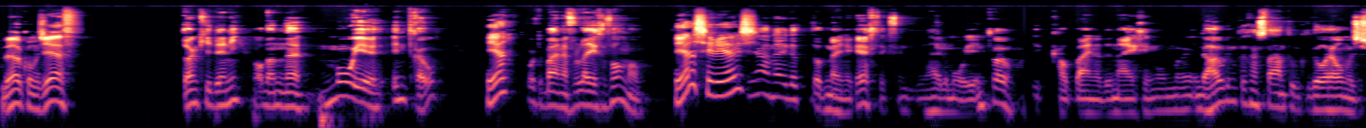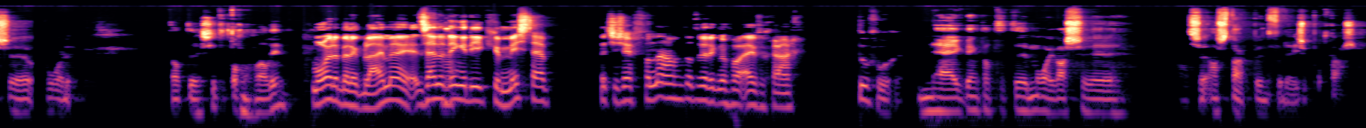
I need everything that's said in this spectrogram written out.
Welkom Jeff. Dank je, Danny. Wat een eh, mooie intro. Ja? Ik word er bijna verlegen van, man. Ja, serieus? Ja, nee, dat, dat meen ik echt. Ik vind het een hele mooie intro. Ik had bijna de neiging om eh, in de houding te gaan staan toen ik Wilhelmus uh, hoorde. Dat zit er toch nog wel in. Mooi, daar ben ik blij mee. Zijn er Ja. dingen die ik gemist heb dat je zegt van nou, dat wil ik nog wel even graag toevoegen? Nee, ik denk dat het mooi was als, als startpunt voor deze podcast.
